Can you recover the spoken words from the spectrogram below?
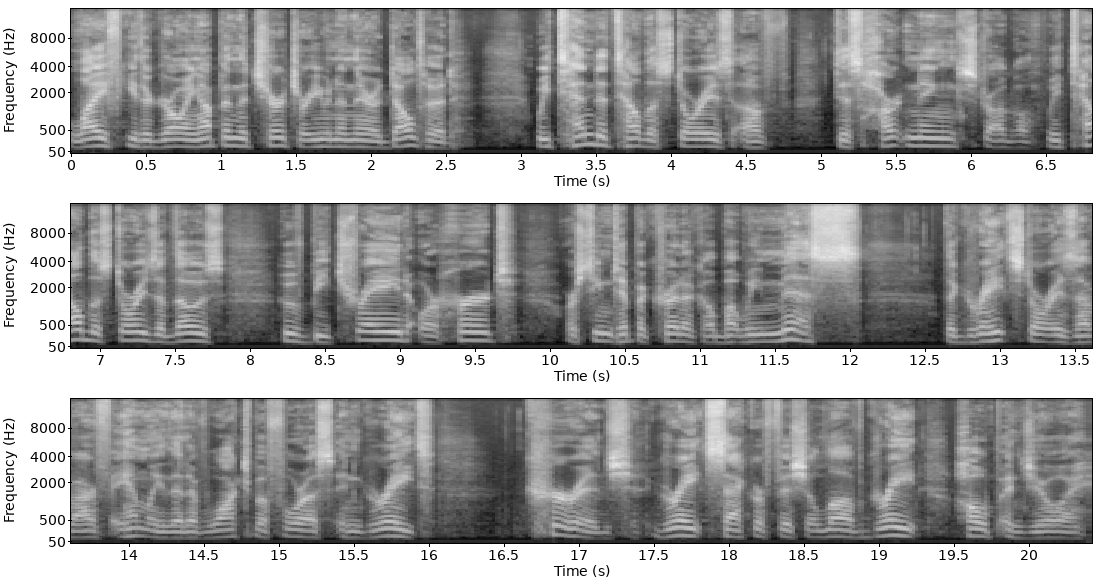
life, either growing up in the church or even in their adulthood, we tend to tell the stories of disheartening struggle. We tell the stories of those who've betrayed or hurt or seemed hypocritical, but we miss the great stories of our family that have walked before us in great courage, great sacrificial love, great hope and joy.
